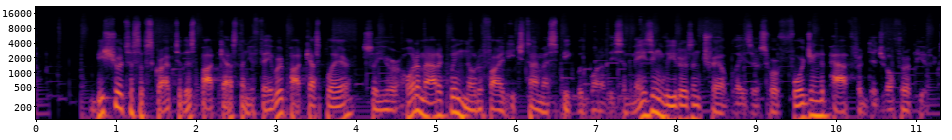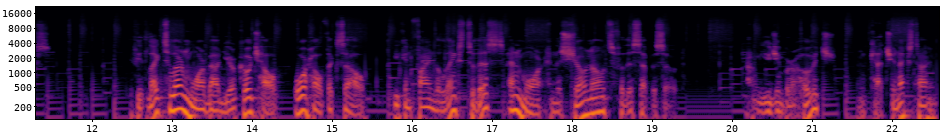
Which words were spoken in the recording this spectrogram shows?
Be sure to subscribe to this podcast on your favorite podcast player so you're automatically notified each time I speak with one of these amazing leaders and trailblazers who are forging the path for digital therapeutics. If you'd like to learn more about YourCoach Health or HealthXL, you can find the links to this and more in the show notes for this episode. I'm Eugene Borukhovich, and catch you next time.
